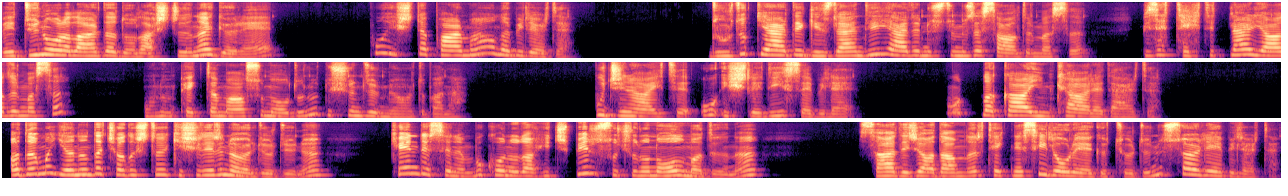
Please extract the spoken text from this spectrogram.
ve dün oralarda dolaştığına göre bu işte parmağı olabilirdi. Durduk yerde gizlendiği yerden üstümüze saldırması, bize tehditler yağdırması onun pek de masum olduğunu düşündürmüyordu bana. Bu cinayeti o işlediyse bile mutlaka inkar ederdi. Adamı yanında çalıştığı kişilerin öldürdüğünü, kendisinin bu konuda hiçbir suçunun olmadığını sadece adamları teknesiyle oraya götürdüğünü söyleyebilirdi.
